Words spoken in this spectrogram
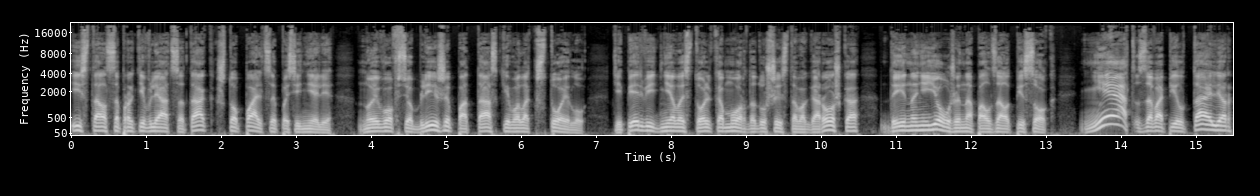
и стал сопротивляться так, что пальцы посинели, но его все ближе подтаскивало к стойлу. Теперь виднелась только морда душистого горошка, да и на нее уже наползал песок. «Нет!» — завопил Тайлер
